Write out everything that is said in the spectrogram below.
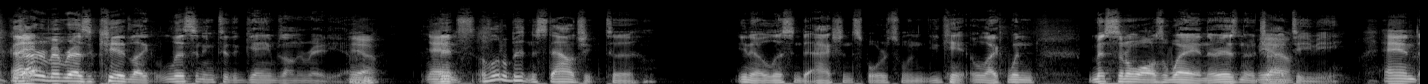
Because I, remember as a kid, like listening to the games on the radio. yeah, and and it's a little bit nostalgic to, you know, listen to action sports when you can't, like when Miss Wall's away and there is no Tribe Yeah. TV. And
